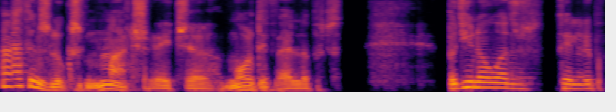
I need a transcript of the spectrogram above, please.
Athens looks much richer, more developed. But you know what, Philip?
